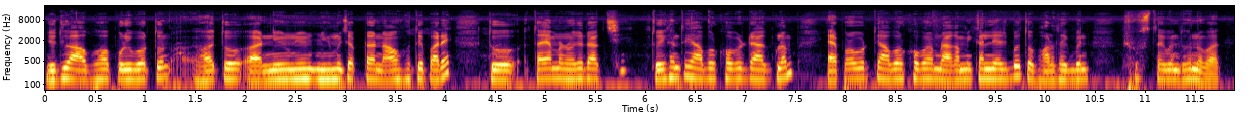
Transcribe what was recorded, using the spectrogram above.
যদিও আবহাওয়া পরিবর্তন, হয়তো নিম্নচাপটা নাও হতে পারে। তো, তাই আমরা নজর রাখছি। তো, এখান থেকে আবহাওয়ার খবরটা রাখলাম। এর পরবর্তী আবহাওয়ার খবর আমরা আগামীকাল নিয়ে আসব। তো, ভালো থাকবেন, সুস্থ থাকবেন, ধন্যবাদ।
